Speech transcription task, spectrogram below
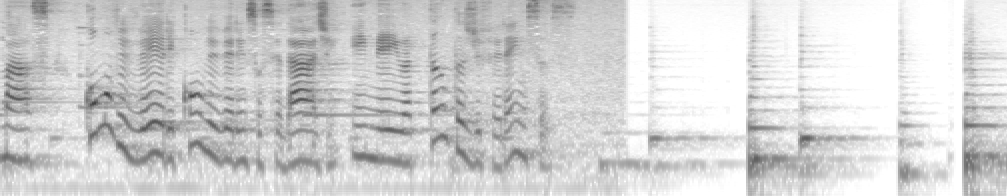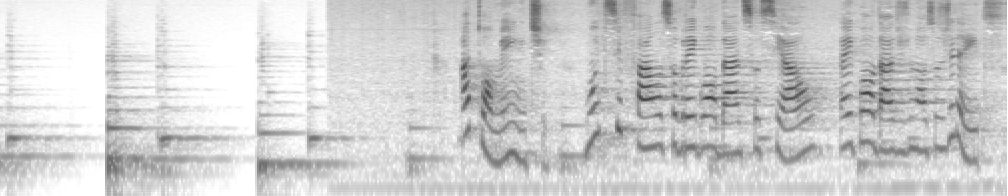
Mas como viver e conviver em sociedade em meio a tantas diferenças? Atualmente, muito se fala sobre a igualdade social, a igualdade de nossos direitos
